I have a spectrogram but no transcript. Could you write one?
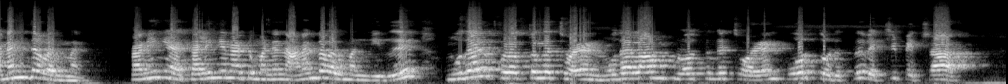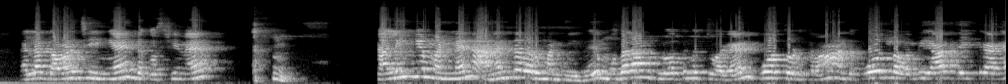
அனந்தவர்மன். கலிங்க கலிங்க நாட்டு மன்னன் அனந்தவர்மன் மீது முதல் குலோத்துங்க சோழன் முதலாம் குலோத்துங்க சோழன் போர் தொடுத்து வெற்றி பெற்றார். நல்லா கவனிச்சீங்க இந்த கொஸ்டினை கலிங்க மன்னன் அனந்தவர்மன் மீது முதலாம் குலோத்துங்க சோழன் போர் தொடுக்கிறான். அந்த போர்ல வந்து யார் ஜெயிக்கிறாங்க?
